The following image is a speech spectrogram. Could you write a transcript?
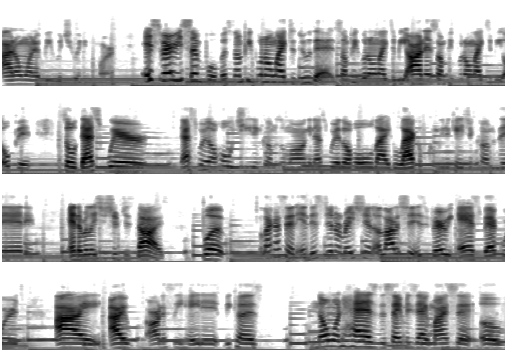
i don't want to be with you anymore. It's very simple but some people don't like to do that. Some people don't like to be honest. Some people don't like to be open. So that's where that's where the whole cheating comes along and that's where the whole like lack of communication comes in and and the relationship just dies. But like i said in this generation a lot of shit is very ass backwards. I i honestly hate it because no one has the same exact mindset of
